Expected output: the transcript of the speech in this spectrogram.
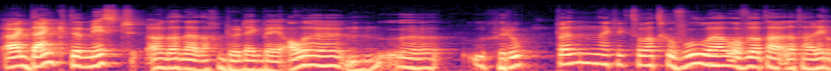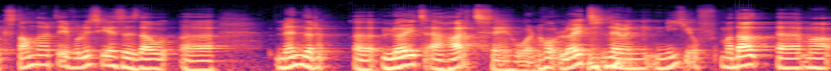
hè. Uh, ik denk de meest, uh, dat, dat, dat gebeurt eigenlijk bij alle Mhm. uh, groepen, heb ik zo wat gevoel wel, of dat dat, dat, dat redelijk standaard evolutie is, is dat we uh, minder uh, luid en hard zijn geworden. Luid Mhm. zijn we niet, of, maar, dat, uh, maar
